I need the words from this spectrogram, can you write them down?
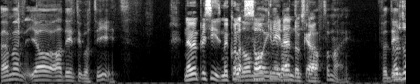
Nej men jag hade inte gått dit. Nej men precis, men kolla och de har saken ingen är rätt den att dock att straffa mig. För det är Ja, inte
